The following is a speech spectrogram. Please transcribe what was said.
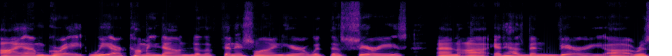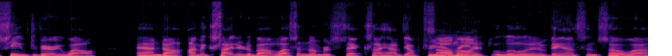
I am great. We are coming down to the finish line here with this series, and uh, it has been very uh, received very well. And uh, I'm excited about lesson number six. I had the opportunity so to read I. it a little in advance, and so uh,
